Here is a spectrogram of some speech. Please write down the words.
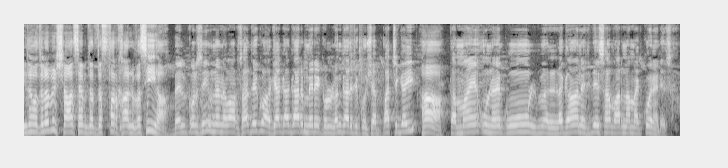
ਇਹਦਾ ਮਤਲਬ ਹੈ ਸ਼ਾਹ ਸਾਹਿਬ ਦਾ ਦਸਤਰਖਾਨ ਵਸੀ ਆ ਬਿਲਕੁਲ ਸਹੀ ਉਹਨਾਂ ਨਵਾਬ ਸਾਦੇ ਕੋ ਆਖਿਆ ਕਿ ਅਗਰ ਮੇਰੇ ਕੋਲ ਲੰਗਰ 'ਚ ਕੁਛ ਬਚ ਗਈ ਹਾਂ ਤਾਂ ਮੈਂ ਉਹਨਾਂ को ਲਗਾਨ 'ਚ ਦੇਸਾਂ ਵਰਨਾ ਮੈਂ ਕੋਈ ਨਾ ਦੇਸਾਂ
